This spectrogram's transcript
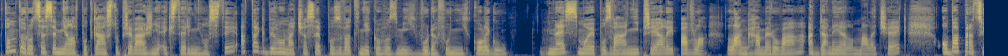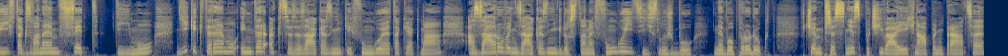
V tomto roce jsem měla v podcastu převážně externí hosty a tak bylo na čase pozvat někoho z mých vodafonních kolegů. Dnes moje pozvání přijali Pavla Langhammerová a Daniel Maleček. Oba pracují v takzvaném FIT týmu, díky kterému interakce se zákazníky funguje tak, jak má a zároveň zákazník dostane fungující službu nebo produkt. V čem přesně spočívá jejich náplň práce,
